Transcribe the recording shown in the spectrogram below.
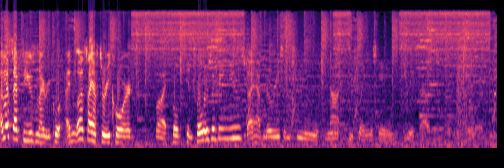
unless I have to use my record, unless I have to record. But both controllers are being used. I have no reason to not be playing this game without a controller.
